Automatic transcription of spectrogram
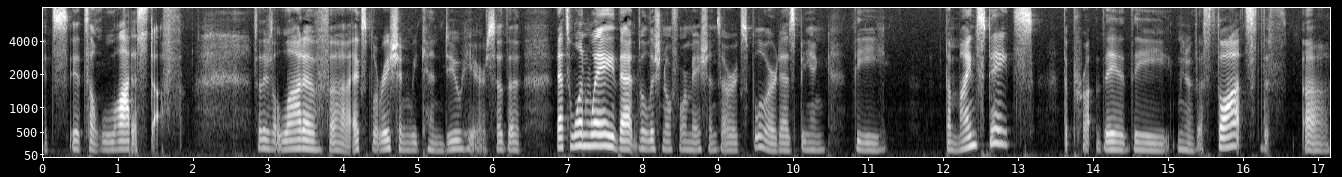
It's it's a lot of stuff. So there's a lot of uh, exploration we can do here. So the that's one way that volitional formations are explored as being the the mind states, the pro- the the you know the thoughts, the uh,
